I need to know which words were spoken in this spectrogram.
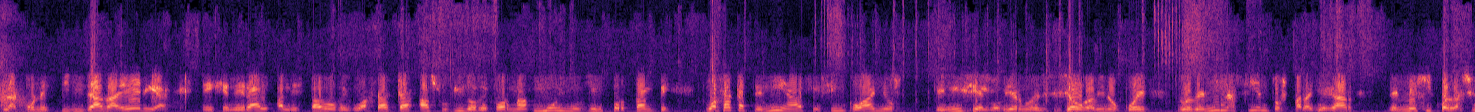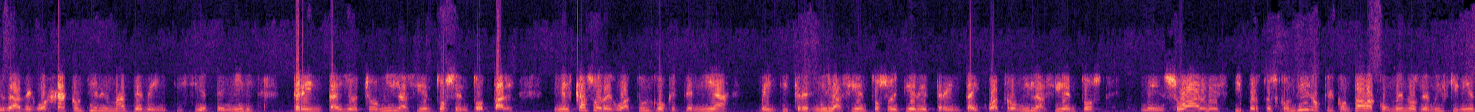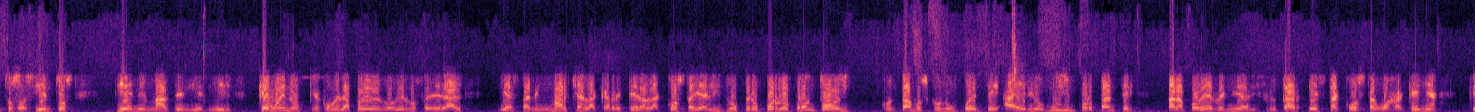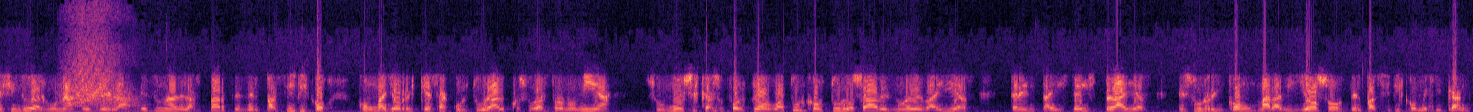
la conectividad aérea en general al estado de Oaxaca ha subido de forma muy, muy importante. Oaxaca tenía hace cinco años que inicia el gobierno del licenciado Gabino Cue, nueve mil asientos para llegar de México a la ciudad de Oaxaca, hoy tiene más de 27 mil, 38 mil asientos en total. En el caso de Huatulco, que tenía 23 mil asientos, hoy tiene 34 mil asientos mensuales, y Puerto Escondido, que contaba con menos de 1.500 asientos, tiene más de 10 mil. Qué bueno que con el apoyo del gobierno federal ya están en marcha la carretera, la costa y al istmo, pero por lo pronto hoy contamos con un puente aéreo muy importante para poder venir a disfrutar esta costa oaxaqueña que sin duda alguna es de la es una de las partes del Pacífico con mayor riqueza cultural por su gastronomía, su música, su folclore. Huatulco, tú lo sabes, nueve bahías, 36 playas, es un rincón maravilloso del Pacífico mexicano.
